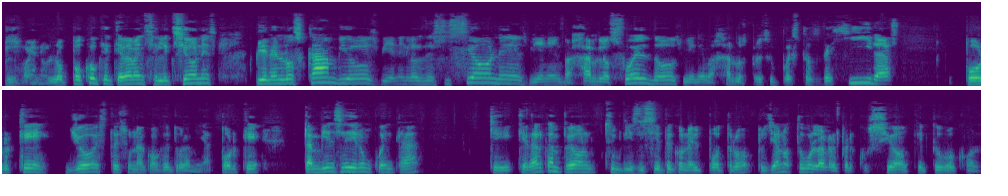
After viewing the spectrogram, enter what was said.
pues bueno, lo poco que quedaba en selecciones, vienen los cambios, vienen las decisiones, vienen bajar los sueldos, viene bajar los presupuestos de giras. ¿Por qué? Yo, esto es una conjetura mía, porque también se dieron cuenta que quedar campeón sub-17 con el Potro, pues ya no tuvo la repercusión que tuvo con,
